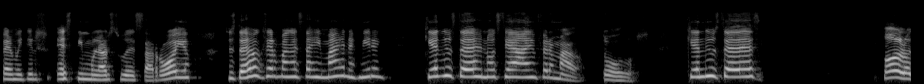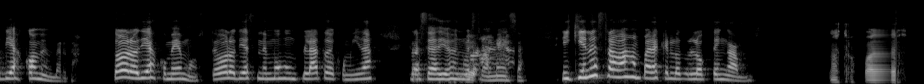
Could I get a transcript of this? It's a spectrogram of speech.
permitir estimular su desarrollo. Si ustedes observan estas imágenes, miren, ¿quién de ustedes no se ha enfermado? Todos. ¿Quién de ustedes todos los días comen, verdad? Todos los días comemos, todos los días tenemos un plato de comida, gracias a Dios, en nuestra mesa. ¿Y quiénes trabajan para que lo, lo obtengamos? Nuestros padres.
